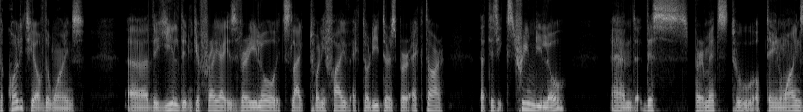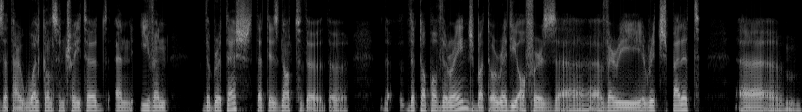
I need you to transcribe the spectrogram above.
the quality of the wines. Uh, the yield in Kefraya is very low. It's like 25 hectoliters per hectare. That is extremely low and this permits to obtain wines that are well concentrated and even the Bretèches that is not the the the, the top of the range but already offers uh, a very rich palate um,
